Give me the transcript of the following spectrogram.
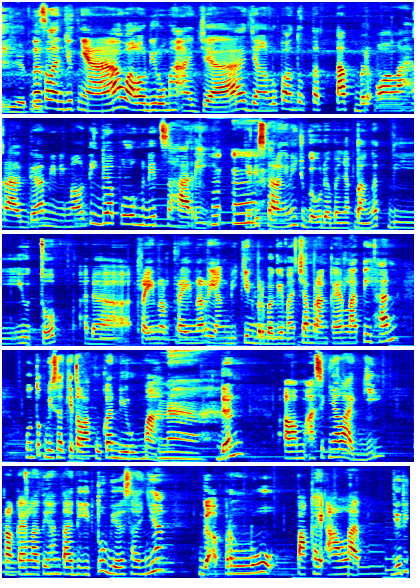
Iya nah selanjutnya, walau di rumah aja, jangan lupa untuk tetap berolahraga minimal 30 menit sehari. Jadi sekarang ini juga udah banyak banget di YouTube, ada trainer-trainer yang bikin berbagai macam rangkaian latihan untuk bisa kita lakukan di rumah. Nah, Dan em, asiknya lagi, rangkaian latihan tadi itu biasanya nggak perlu pakai alat, jadi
